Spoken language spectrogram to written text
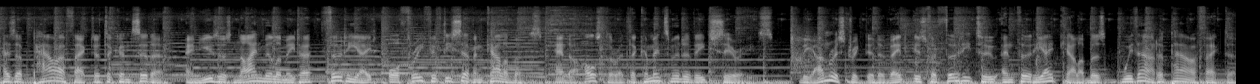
has a power factor to consider and uses 9mm, 38 or 357 calibers and a holster at the commencement of each series. The unrestricted event is for 32 and 38 calibers without a power factor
